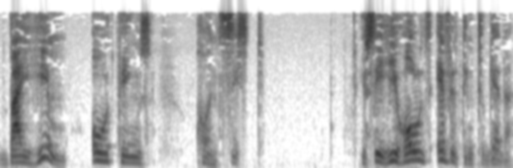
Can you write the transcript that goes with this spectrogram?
by him all things consist. You see, he holds everything together.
